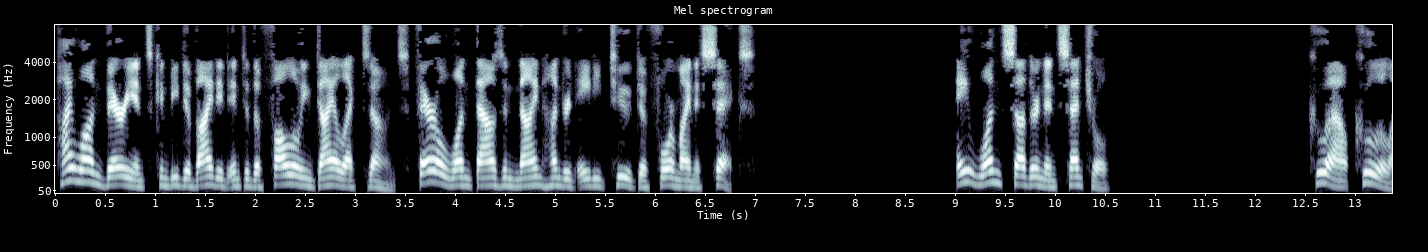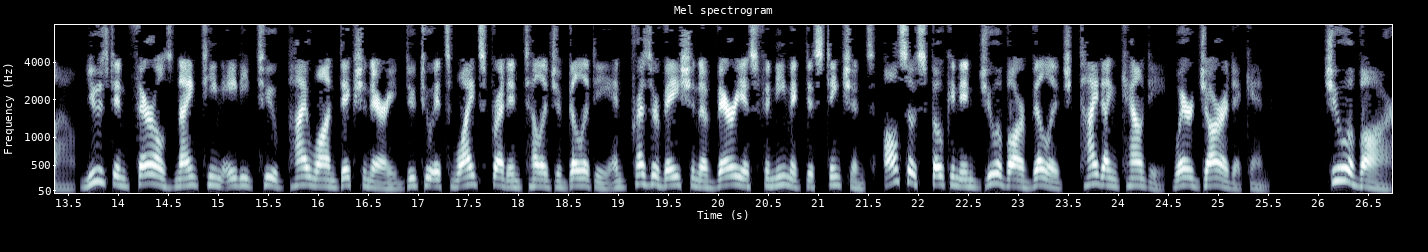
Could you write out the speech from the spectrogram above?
Paiwan variants can be divided into the following dialect zones, Ferrell 1982-4-6. A1 Southern and Central Kuao Kulalau, used in Ferrell's 1982 Paiwan dictionary due to its widespread intelligibility and preservation of various phonemic distinctions, also spoken in Juabar village, Taitung County, where Jaradik and Juabar,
